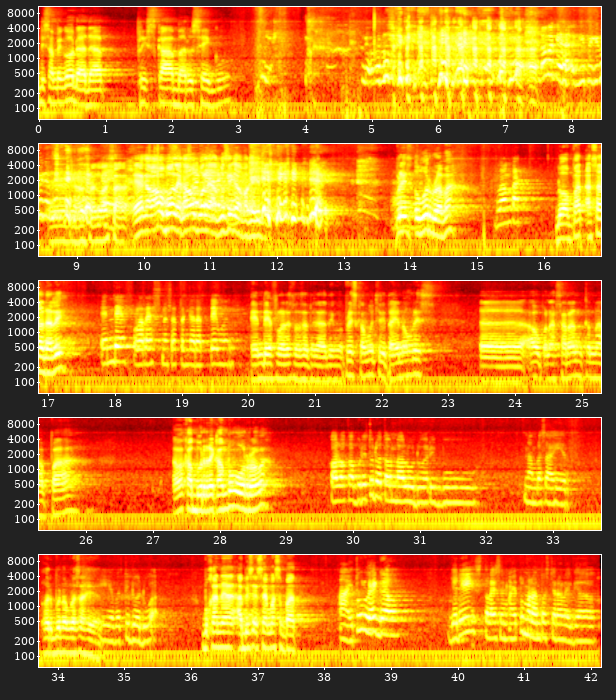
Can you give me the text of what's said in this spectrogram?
Di samping gue udah ada Priska baru Segu. Iya. Gak perlu pakai. Lo pakai gitu-gitu kan? Gak iya, usah, gak usah. Ya gak apa-apa boleh, kamu boleh. Aku sih gak pakai itu. Pris, umur berapa? 24. 24 asal dari? ND Flores Nusa Tenggara Timur. ND Flores Nusa Tenggara Timur. Pris, kamu ceritain dong, Pris. Eh, aku penasaran kenapa apa kabur dari kampung umur berapa? Kalau kabur itu dua tahun lalu 2016 akhir. 2016 akhir. Iya berarti dua-dua. Bukannya abis SMA sempat Ah itu legal. Jadi setelah SMA itu merantau secara legal.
